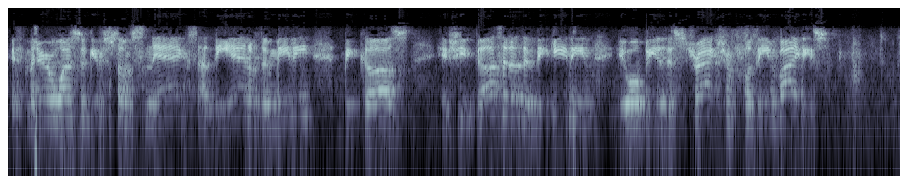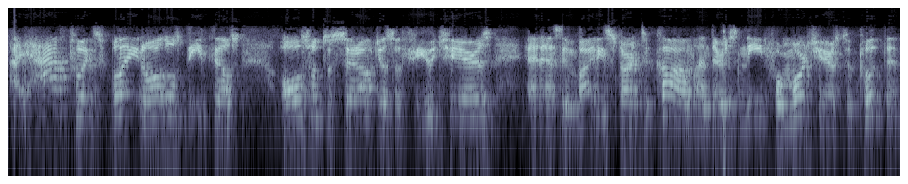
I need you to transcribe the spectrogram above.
If Mary wants to give some snacks at the end of the meeting, because if she does it at the beginning, it will be a distraction for the invitees. I have to explain all those details also to set up just a few chairs and as invitees start to come and there's need for more chairs to put them.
